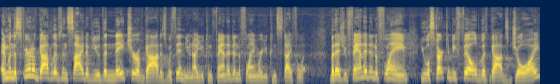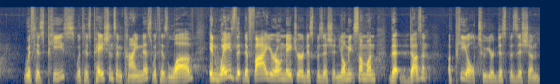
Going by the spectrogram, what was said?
And when the Spirit of God lives inside of you, the nature of God is within you. Now, you can fan it into flame or you can stifle it. But as you fan it into flame, you will start to be filled with God's joy, with His peace, with His patience and kindness, with His love, in ways that defy your own nature or disposition. You'll meet someone that doesn't appeal to your disposition,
